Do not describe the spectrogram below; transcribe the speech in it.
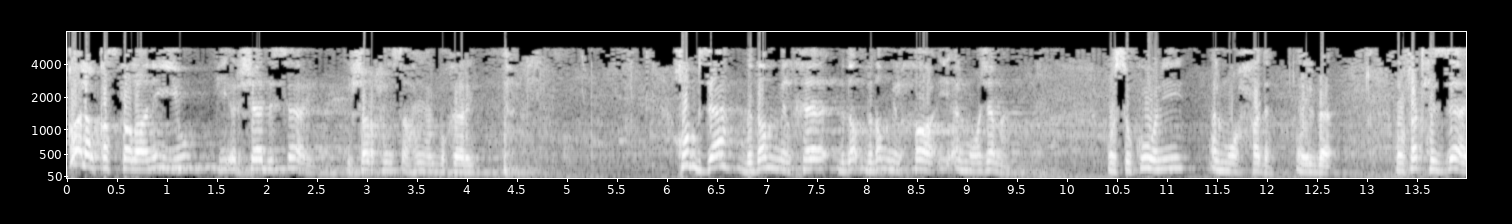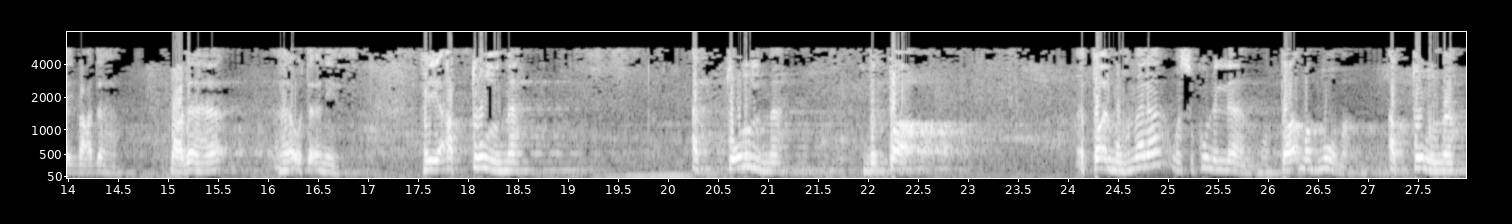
قال القسطلاني في إرشاد الساري في شرح صحيح البخاري. خبزة بضم الخاء, بضم الخاء المعجمة وسكون الموحدة أي الباء وفتح الزاي بعدها بعدها هاء تأنيث. هي الطلمة الطلمة بالطاء. الطاء المهملة وسكون اللام والطاء مضمومة. الطلمة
